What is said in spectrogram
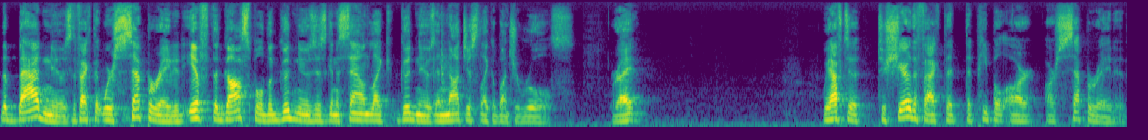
the bad news, the fact that we're separated, if the gospel, the good news, is going to sound like good news and not just like a bunch of rules, right? We have to, to share the fact that, that people are, are separated.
